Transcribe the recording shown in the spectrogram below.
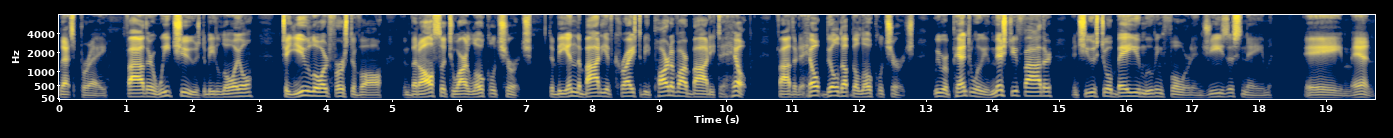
Let's pray. Father, we choose to be loyal to you, Lord, first of all, but also to our local church, to be in the body of Christ, to be part of our body, to help, Father, to help build up the local church. We repent when we've missed you, Father, and choose to obey you moving forward. In Jesus' name, amen.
